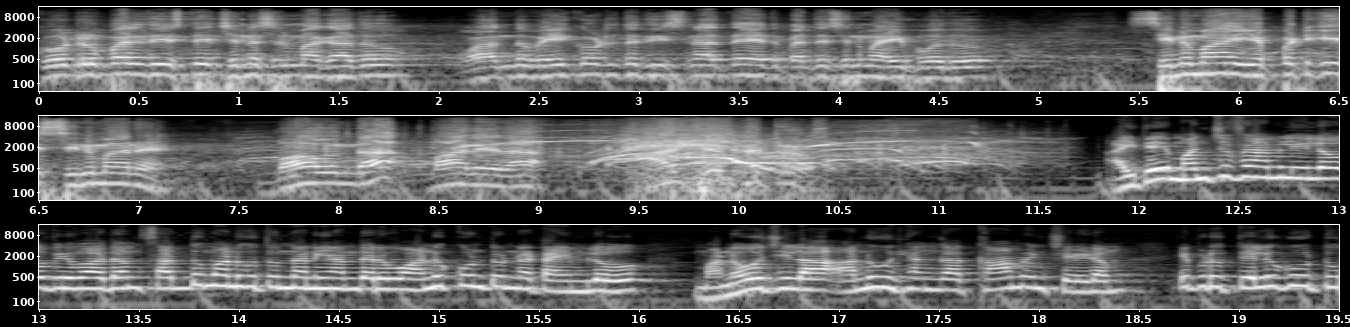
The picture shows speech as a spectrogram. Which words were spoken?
కోటి రూపాయలు తీస్తే చిన్న సినిమా కాదు వంద వెయ్యి కోట్లతో తీసినాతే అది పెద్ద సినిమా అయిపోదు. సినిమా ఎప్పటికీ సినిమానే. బాగుందా బాగాలేదా అంటే బెటర్ అయితే మంచు ఫ్యామిలీలో వివాదం సద్దుమణుగుతుందని అందరూ అనుకుంటున్న టైంలో మనోజ్ ఇలా అనూహ్యంగా కామెంట్ చేయడం ఇప్పుడు తెలుగు టూ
